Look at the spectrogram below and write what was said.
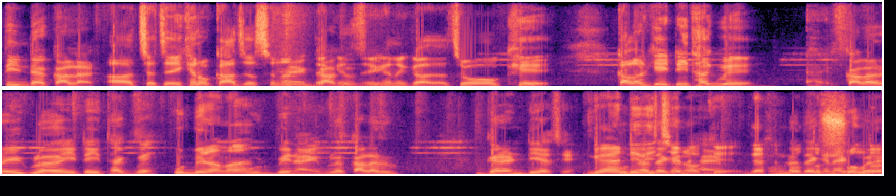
তিনটা কালার আচ্ছা আচ্ছা এখানেও কাজ আছে না? হ্যাঁ, কাজ দেখেন আছে। এখানে কাজ আছে। ওকে। কালার কি এটাই থাকবে? কালার এইগুলা এটাই থাকবে। উঠবে না না? উঠবে না এগুলা কালার গ্যারান্টি আছে। গ্যারান্টি দিচ্ছেন ওকে হ্যাঁ, দেখেন কত দেখেন সুন্দর।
